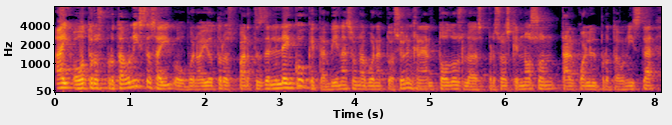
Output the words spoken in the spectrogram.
Hay otros protagonistas, hay, o bueno, hay otras partes del elenco que también hacen una buena actuación. En general, todas las personas que no son tal cual el protagonista,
